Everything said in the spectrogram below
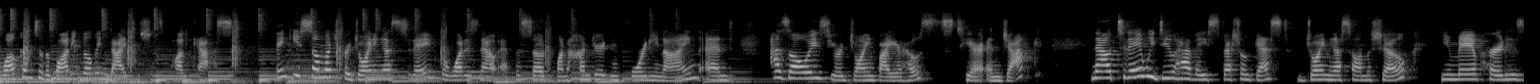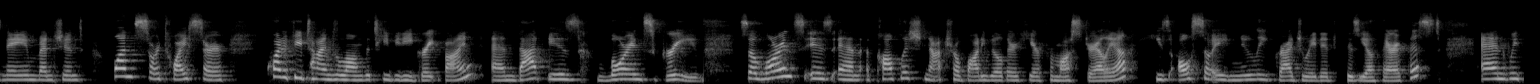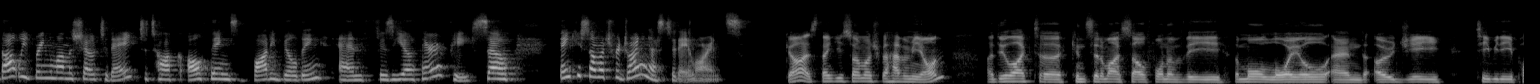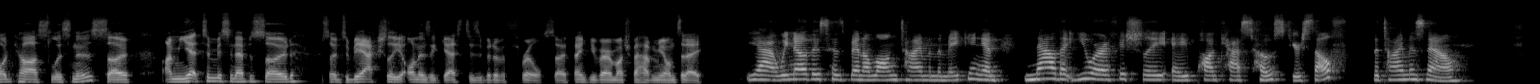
and welcome to the Bodybuilding Dietitians Podcast. Thank you so much for joining us today for what is now episode 149. And as always, you're joined by your hosts, Tia and Jack. Now, today we do have a special guest joining us on the show. You may have heard his name mentioned once or twice or quite a few times along the TBD grapevine, and that is Lawrence Grieve. So, Lawrence is an accomplished natural bodybuilder here from Australia. He's also a newly graduated physiotherapist, and we thought we'd bring him on the show today to talk all things bodybuilding and physiotherapy. So, thank you so much for joining us today, Lawrence. Guys, thank you so much for having me on. I do like to consider myself one of the the more loyal and OG TBD podcast listeners. So I'm yet to miss an episode. So to be actually on as a guest is a bit of a thrill. So thank you very much for having me on today. Yeah, we know this has been a long time in the making. And now that you are officially a podcast host yourself, the time is now.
